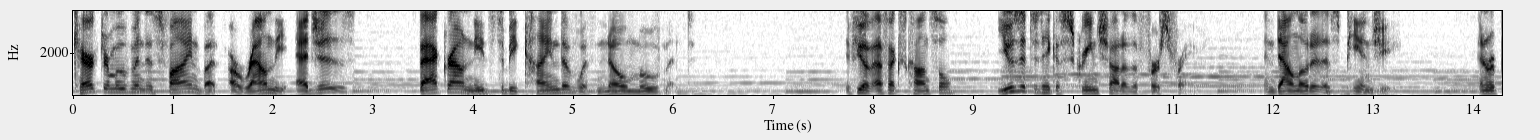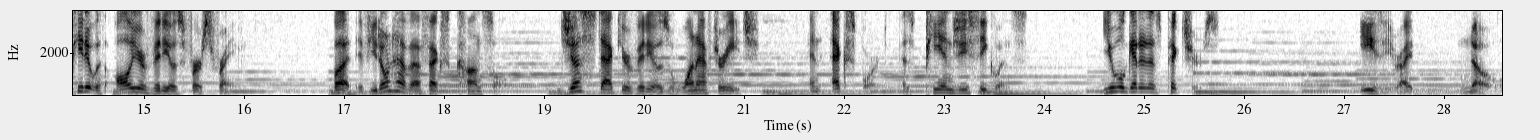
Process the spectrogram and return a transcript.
Character movement is fine, but around the edges, background needs to be kind of with no movement. If you have FX Console, use it to take a screenshot of the first frame and download it as PNG, and repeat it with all your videos first frame. But if you don't have FX Console, just stack your videos one after each and export as PNG sequence. You will get it as pictures. Easy, right? No.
